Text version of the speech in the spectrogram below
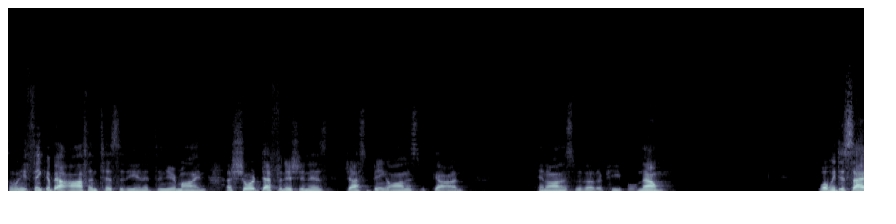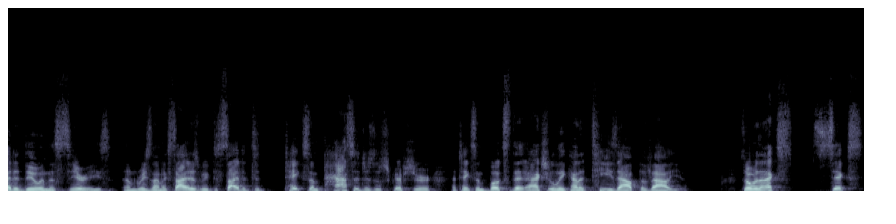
So when you think about authenticity and it's in your mind, a short definition is just being honest with God and honest with other people. Now, what we decided to do in this series, and the reason I'm excited is we've decided to take some passages of scripture and take some books that actually kind of tease out the value. So over the next six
